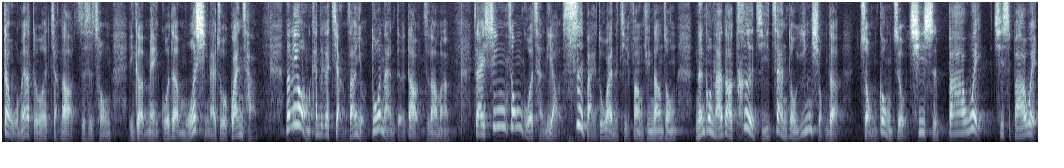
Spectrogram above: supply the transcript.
但我们要等会讲到，这是从一个美国的模型来做观察。那另外，我们看这个奖章有多难得到，你知道吗？在新中国成立啊，四百多万的解放军当中，能够拿到特级战斗英雄的。总共只有七十八位，七十八位，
